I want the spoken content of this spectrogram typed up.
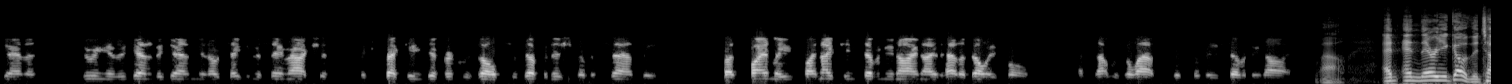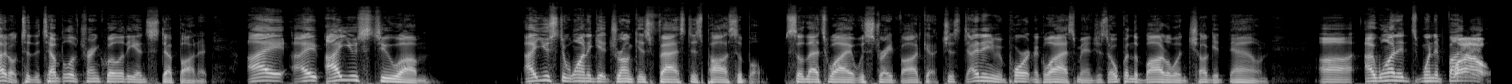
again and doing it again and again, you know, taking the same action, expecting different results, the definition of insanity. But finally, by 1979, I'd had a belly full. And that was the last of it for me, 79. Wow. And and there you go, the title to the Temple of Tranquility and step on it. I I I used to um I used to want to get drunk as fast as possible. So that's why it was straight vodka. Just I didn't even pour it in a glass, man. Just open the bottle and chug it down. Uh I wanted when it finally Wow.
